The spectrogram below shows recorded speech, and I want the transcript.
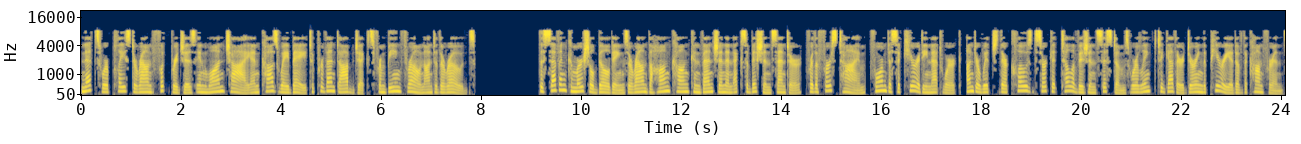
Nets were placed around footbridges in Wan Chai and Causeway Bay to prevent objects from being thrown onto the roads. The seven commercial buildings around the Hong Kong Convention and Exhibition Centre, for the first time, formed a security network, under which their closed-circuit television systems were linked together during the period of the conference.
